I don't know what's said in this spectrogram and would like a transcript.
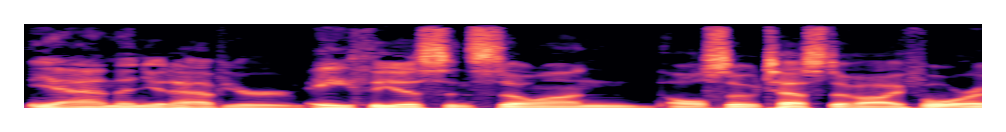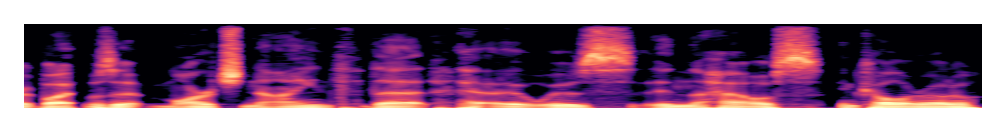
Yeah, and then you'd have your atheists and so on also testify for it. But was it March 9th that uh, it was in the House in Colorado?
